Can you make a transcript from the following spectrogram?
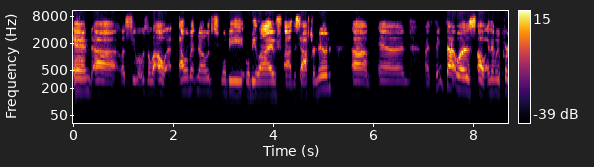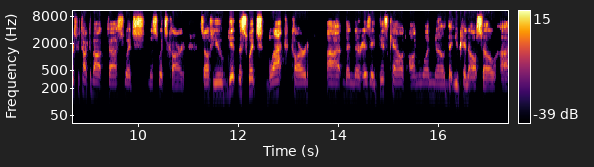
and uh, let's see what was the oh element nodes will be will be live uh, this afternoon. Um, and I think that was, oh, and then we, of course we talked about uh, Switch, the Switch card. So if you get the Switch Black card, uh, then there is a discount on one node that you can also uh,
